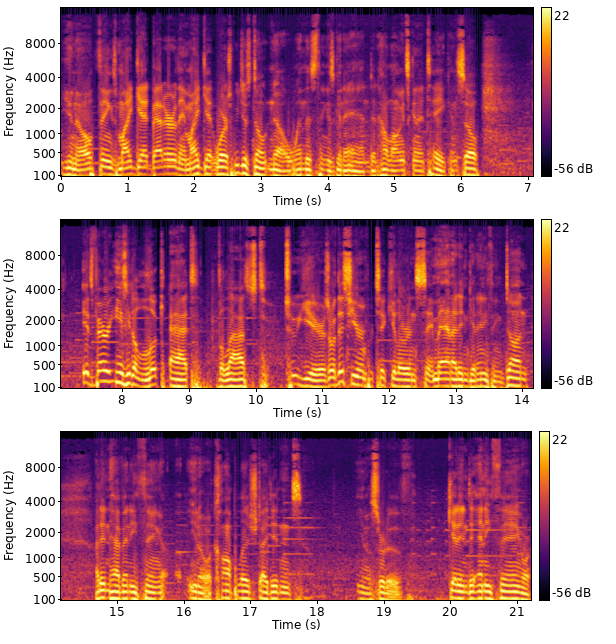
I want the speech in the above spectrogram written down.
you know, things might get better, they might get worse. We just don't know when this thing is going to end and how long it's going to take. And so it's very easy to look at the last two years, or this year in particular, and say, man, I didn't get anything done. I didn't have anything, you know, accomplished. I didn't, you know, sort of get into anything, or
